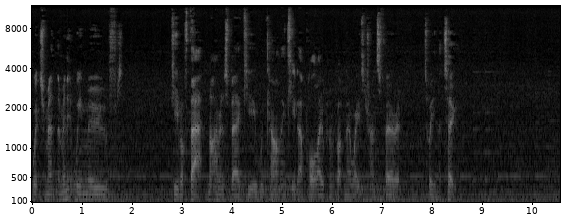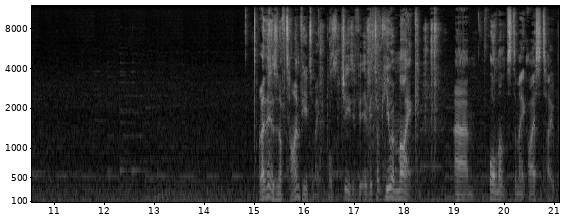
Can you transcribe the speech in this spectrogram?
Which meant the minute we moved cube off that, not having a spare cube, we can't then keep that portal open. We've got no way to transfer it between the two. I don't think there's enough time for you to make a puzzle. Jeez, if, if it took you and Mike um, four months to make isotope,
